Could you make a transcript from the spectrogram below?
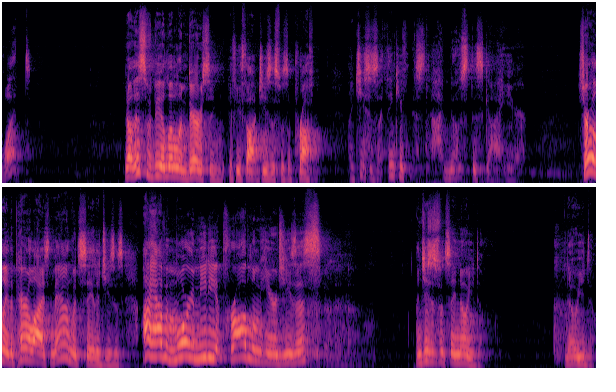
What? You know, this would be a little embarrassing if you thought Jesus was a prophet. Like, Jesus, I think you've misdiagnosed this guy here. Surely the paralyzed man would say to Jesus, I have a more immediate problem here, Jesus. And Jesus would say, No, you don't. No, you don't.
